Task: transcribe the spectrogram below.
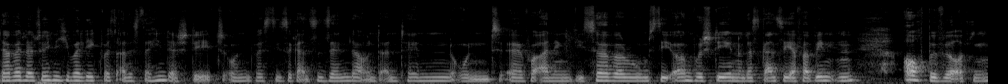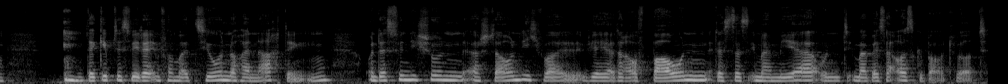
da wird natürlich nicht überlegt, was alles dahinter steht und was diese ganzen Sender und Antennen und äh, vor allen Dingen die Serverrooms, die irgendwo stehen und das Ganze ja verbinden, auch bewirken. Da gibt es weder Informationen noch ein Nachdenken. Und das finde ich schon erstaunlich, weil wir ja darauf bauen, dass das immer mehr und immer besser ausgebaut wird.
